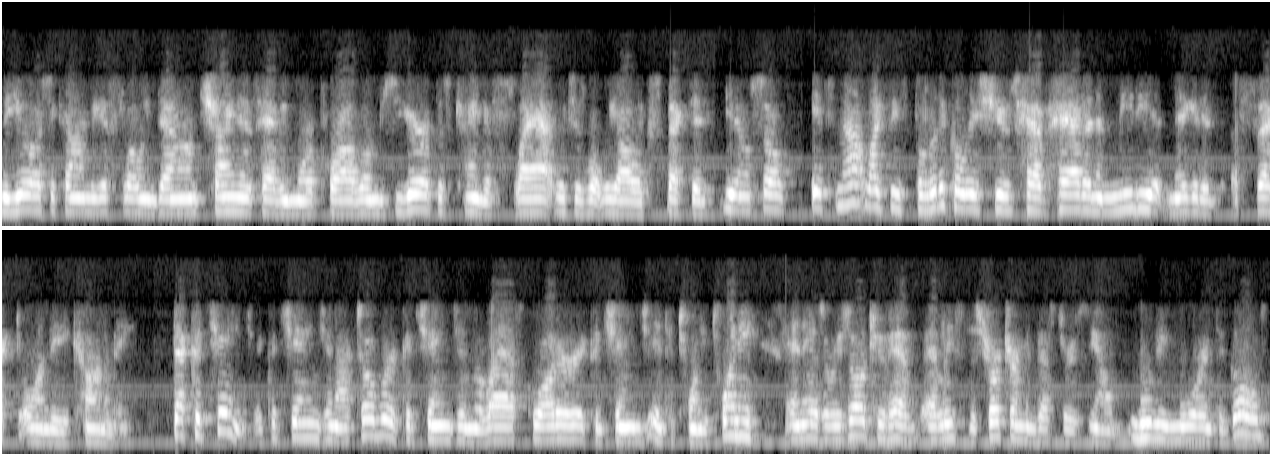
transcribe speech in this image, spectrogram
The U.S. economy is slowing down. China is having more problems. Europe is kind of flat, which is what we all expected. You know, so it's not like these political issues have had an immediate negative effect on the economy. That could change. It could change in October. It could change in the last quarter. It could change into 2020. And as a result, you have at least the short-term investors, you know, moving more into gold,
